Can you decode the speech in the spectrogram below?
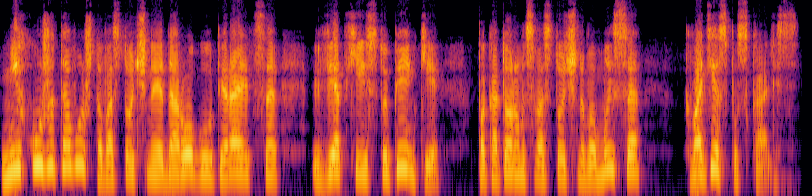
Не хуже того, что восточная дорога упирается в ветхие ступеньки, по которым с восточного мыса к воде спускались.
